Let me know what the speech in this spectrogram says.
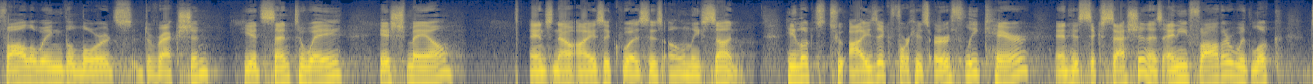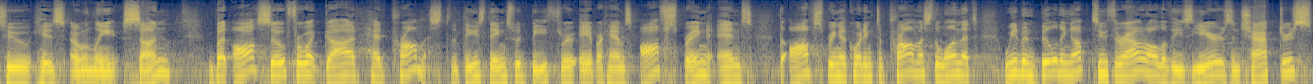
following the Lord's direction. He had sent away Ishmael, and now Isaac was his only son. He looked to Isaac for his earthly care and his succession, as any father would look to his only son, but also for what God had promised that these things would be through Abraham's offspring, and the offspring, according to promise, the one that we'd been building up to throughout all of these years and chapters.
